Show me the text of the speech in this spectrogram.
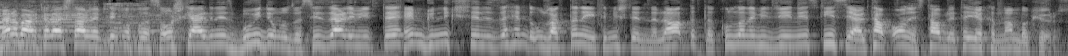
Merhaba arkadaşlar Web Teknoplus'a hoş geldiniz. Bu videomuzda sizlerle birlikte hem günlük işlerinizde hem de uzaktan eğitim işlerinde rahatlıkla kullanabileceğiniz TCL Tab 10s tablete yakından bakıyoruz.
